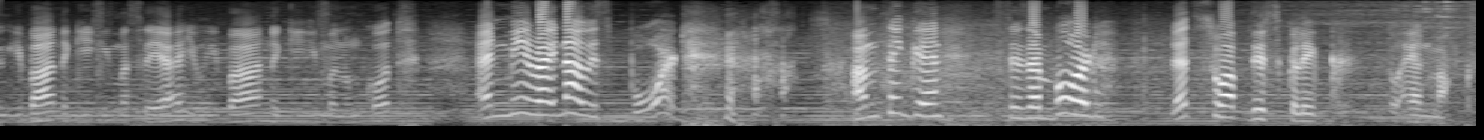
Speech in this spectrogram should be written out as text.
Yung iba nagiging masaya, yung iba nagiging malungkot. And me right now is bored. I'm thinking, since I'm bored, let's swap this click to NMAX.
